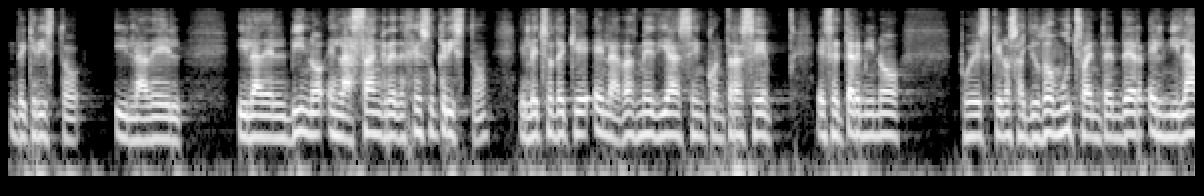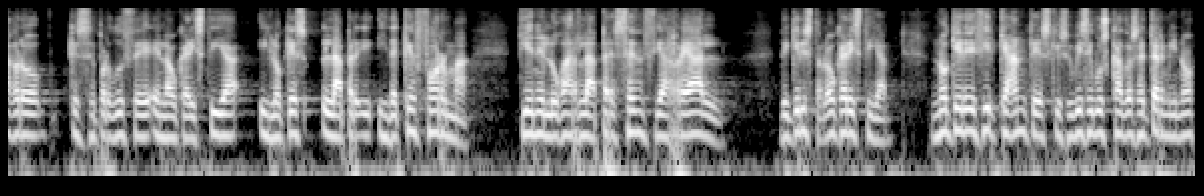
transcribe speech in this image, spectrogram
de Cristo y la del, y la del vino en la sangre de Jesucristo, el hecho de que en la Edad Media se encontrase ese término pues que nos ayudó mucho a entender el milagro que se produce en la Eucaristía y lo que es la y de qué forma tiene lugar la presencia real de Cristo en la Eucaristía, no quiere decir que antes que se hubiese buscado ese término,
